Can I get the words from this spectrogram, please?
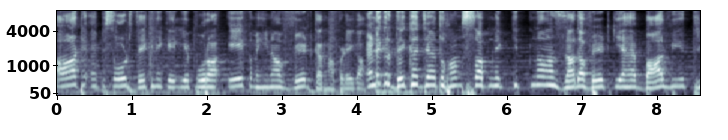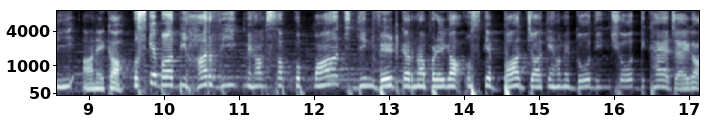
आठ एपिसोड देखने के लिए पूरा एक महीना वेट करना पड़ेगा। एंड अगर देखा जाए तो हम सबने कितना ज़्यादा वेट किया है बालवीर थ्री आने का। उसके बाद भी हर वीक में हम सबको पाँच दिन वेट करना पड़ेगा। उसके बाद जाके हमें दो दिन शो दिखाया जाएगा।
